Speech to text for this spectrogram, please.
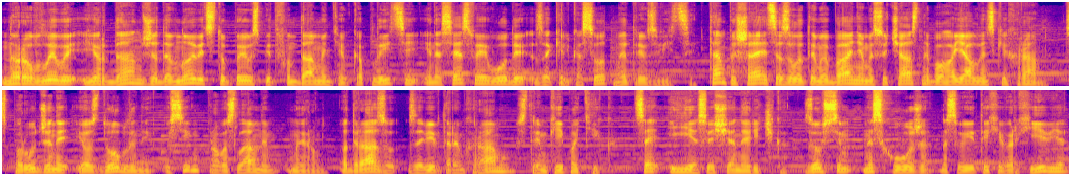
норовливий Йордан вже давно відступив з-під фундаментів каплиці і несе свої води за кількасот метрів звідси. Там пишається золотими банями сучасний богоявленський храм, споруджений і оздоблений усім православним миром. Одразу за вівтарем храму стрімкий потік. Це і є священна річка, зовсім не схожа на свої тихі верхів'я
